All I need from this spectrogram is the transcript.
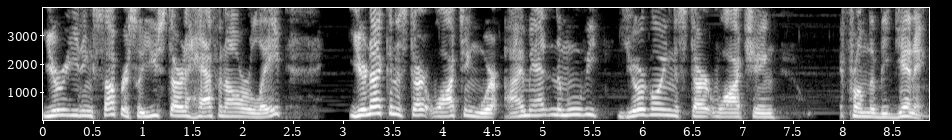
you're eating supper, so you start a half an hour late. You're not going to start watching where I'm at in the movie. You're going to start watching from the beginning.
